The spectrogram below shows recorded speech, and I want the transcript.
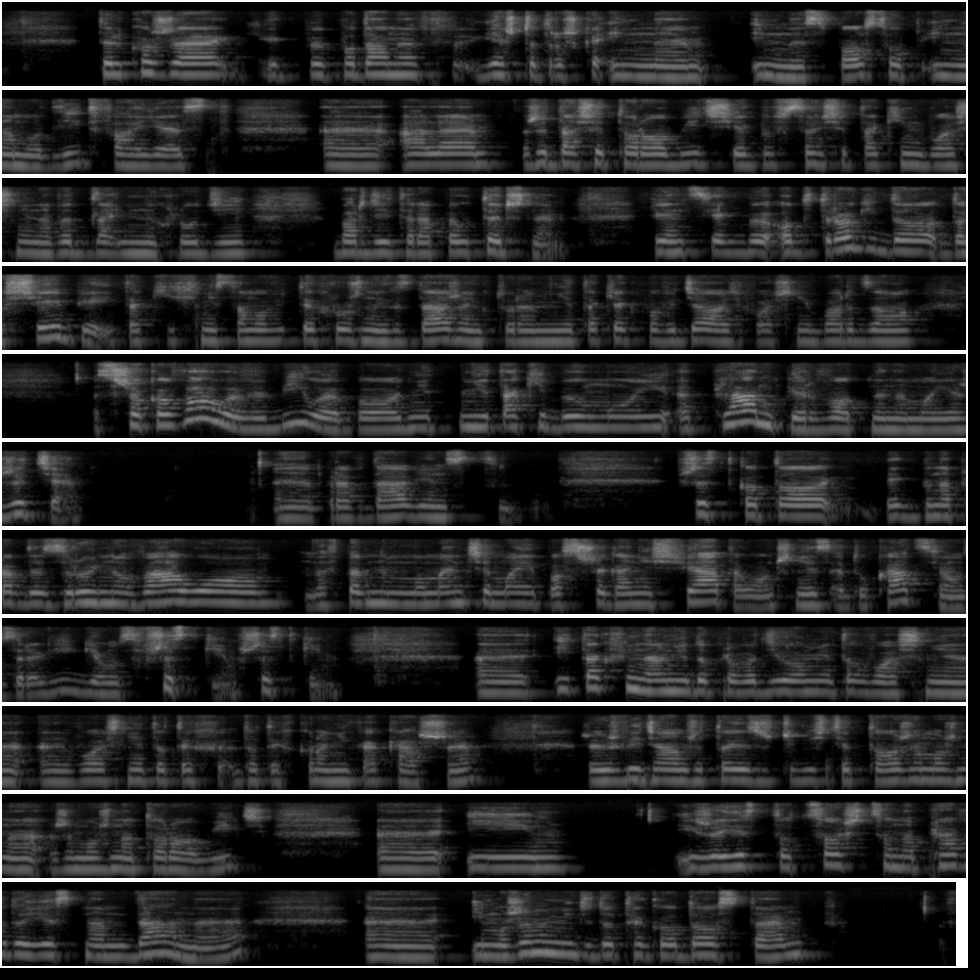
tylko że jakby podane w jeszcze troszkę inny, inny sposób, inna modlitwa jest, e, ale że da się to robić jakby w sensie takim właśnie nawet dla innych ludzi bardziej terapeutycznym. Więc jakby od drogi do, do siebie i takich niesamowitych różnych zdarzeń, które mnie, tak jak powiedziałaś, właśnie bardzo zszokowały, wybiły, bo nie, nie taki był mój plan pierwotny na moje życie, e, prawda? Więc wszystko to jakby naprawdę zrujnowało w pewnym momencie moje postrzeganie świata, łącznie z edukacją, z religią, z wszystkim, wszystkim. E, I tak finalnie doprowadziło mnie to właśnie, e, właśnie do, tych, do tych kronik Akaszy, że już wiedziałam, że to jest rzeczywiście to, że można, że można to robić i, i że jest to coś, co naprawdę jest nam dane E, i możemy mieć do tego dostęp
